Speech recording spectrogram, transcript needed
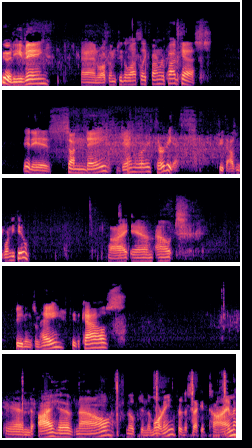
Good evening, and welcome to the Lost Lake Farmer Podcast. It is Sunday, January 30th, 2022. I am out feeding some hay to the cows, and I have now milked in the morning for the second time.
